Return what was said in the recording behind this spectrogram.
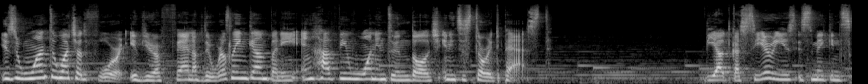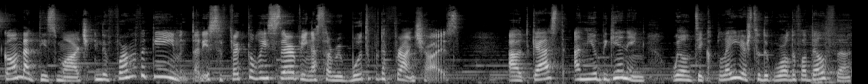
is one to watch out for if you're a fan of the wrestling company and have been wanting to indulge in its storied past. The Outcast series is making its comeback this March in the form of a game that is effectively serving as a reboot for the franchise. Outcast, A New Beginning, will take players to the world of Adelpha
